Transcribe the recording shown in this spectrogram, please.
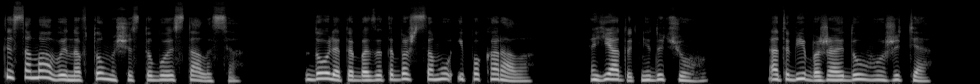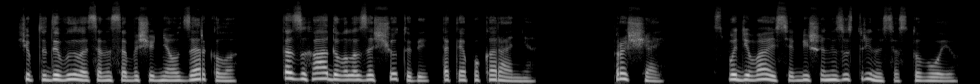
Ти сама винна в тому, що з тобою сталося. Доля тебе за тебе ж саму і покарала. Я тут ні до чого. А тобі бажаю довгого життя, щоб ти дивилася на себе щодня у дзеркало та згадувала, за що тобі таке покарання. Прощай. Сподіваюся, більше не зустрінуся з тобою.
